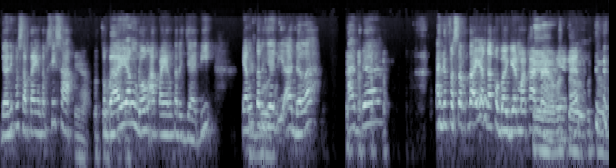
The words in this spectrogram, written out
Dari peserta yang tersisa. Ya, betul, kebayang betul. dong apa yang terjadi. Yang Ibu. terjadi adalah ada ada peserta yang nggak kebagian makanan iya, betul, ya kan? betul.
